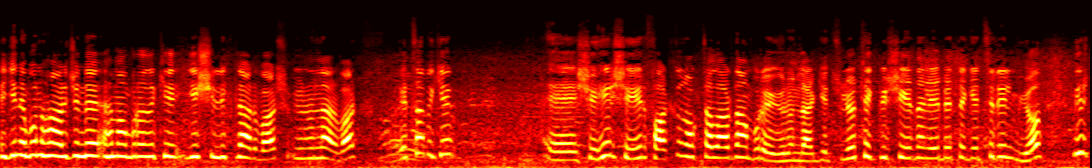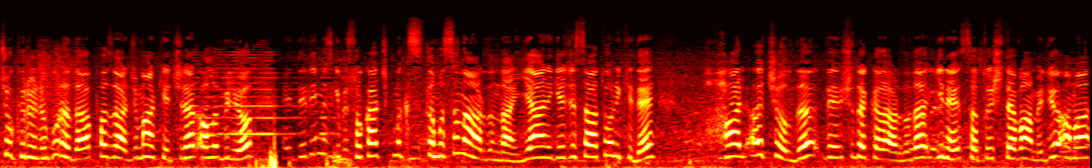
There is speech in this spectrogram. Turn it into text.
E yine bunun haricinde hemen buradaki yeşillikler var, ürünler var. E tabii ki e, şehir şehir farklı noktalardan buraya ürünler getiriliyor. Tek bir şehirden elbette getirilmiyor. Birçok ürünü burada pazarcı marketçiler alabiliyor. E, dediğimiz gibi sokağa çıkma kısıtlamasının ardından yani gece saat 12'de hal açıldı ve şu dakikalarda da yine satış devam ediyor ama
